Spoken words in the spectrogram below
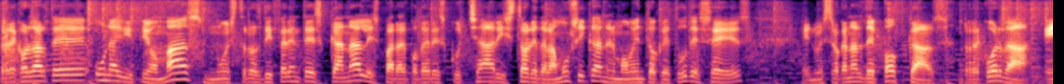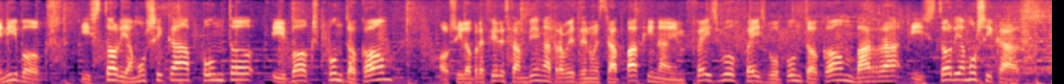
Recordarte una edición más, nuestros diferentes canales para poder escuchar historia de la música en el momento que tú desees. En nuestro canal de podcast, recuerda en ibox historiamusica.ibox.com o si lo prefieres también a través de nuestra página en Facebook, facebook.com barra historiamúsicas.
